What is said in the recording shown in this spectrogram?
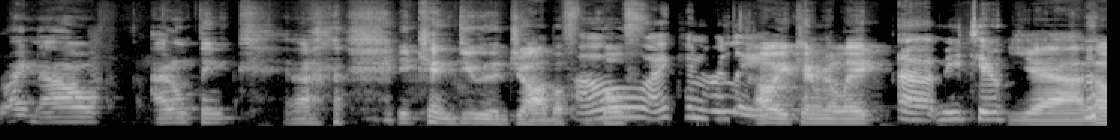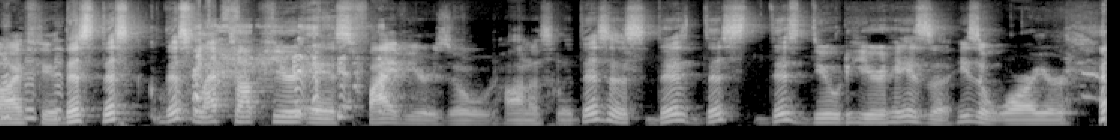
right now, I don't think uh, it can do the job of Oh, both. I can relate. Oh, you can relate. Uh, me too. Yeah, no, I feel this this this laptop here is five years old. Honestly, this is this this this dude here. He's a he's a warrior.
